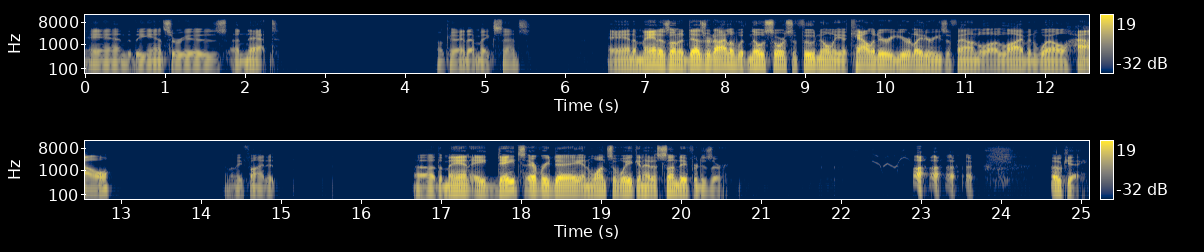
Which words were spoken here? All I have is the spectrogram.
And the answer is a net. Okay, that makes sense. And a man is on a desert island with no source of food and only a calendar. A year later, he's found alive and well. How? Let me find it. Uh, the man ate dates every day and once a week and had a Sunday for dessert. okay.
